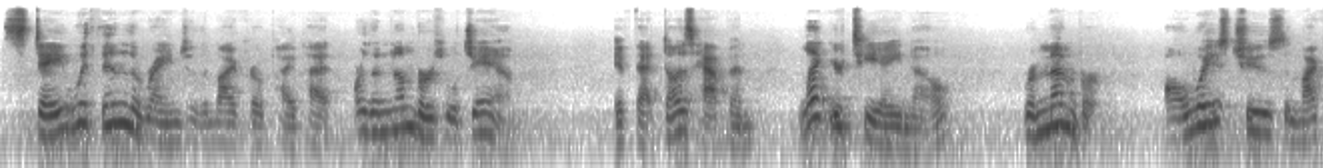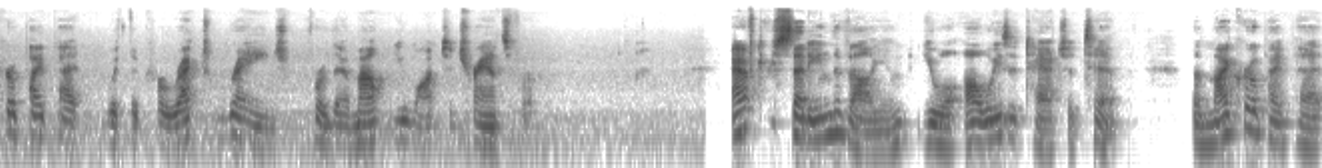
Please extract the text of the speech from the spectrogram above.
Stay within the range of the micropipette or the numbers will jam. If that does happen, let your TA know. Remember, always choose the micropipette with the correct range for the amount you want to transfer. After setting the volume, you will always attach a tip. The micropipette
